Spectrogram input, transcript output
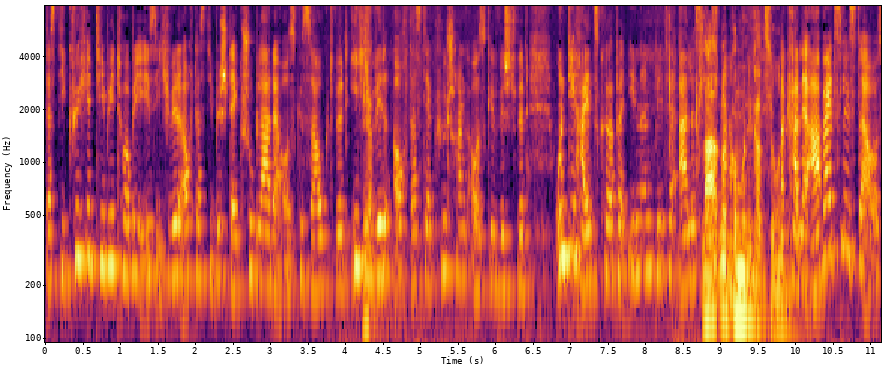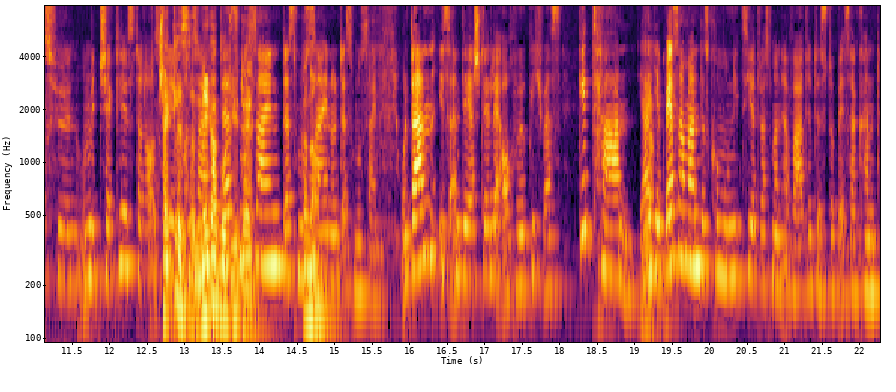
dass die Küche tippitoppi ist. Ich will auch, dass die Besteckschublade ausgesaugt wird. Ich Ja. will auch, dass der Kühlschrank ausgewischt wird. Und die Heizkörper innen bitte alles Klare machen. Kommunikation. Man kann eine Arbeitsliste ausfüllen und mit Checkliste rausgehen Checkliste, sagen, mega gute das Idee. muss sein, das muss Genau. sein und das muss sein. Und dann ist an der Stelle auch wirklich was getan. Ja, Ja. je besser man das kommuniziert, was man erwartet, desto besser kann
